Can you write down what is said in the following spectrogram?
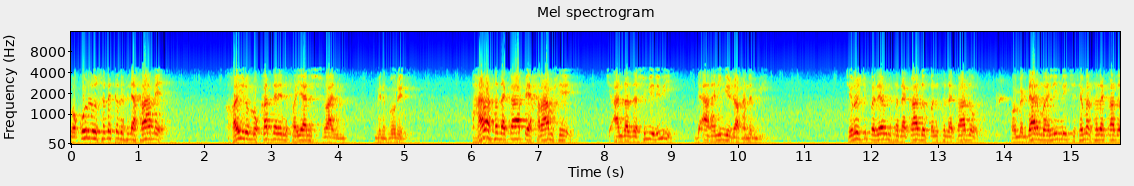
وكل صدقه في الاحرام غير مقدر فيان سوان من بورن هر صدقه په احرام شي چې اندازه شوی دی دا غنیمه غنم وي چې روز په دې صدقه دو په صدقه دو و مقدار مالی می چې سمر صدقه دو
